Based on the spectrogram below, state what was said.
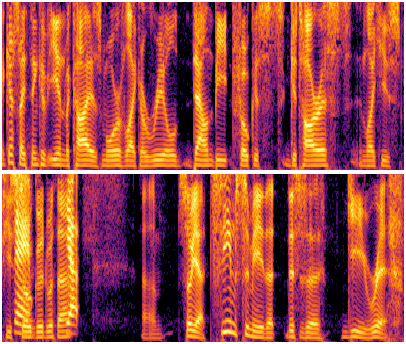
I guess I think of Ian MacKaye as more of like a real downbeat focused guitarist, and like he's he's Same. so good with that. Yeah. Um, so yeah, it seems to me that this is a Gee riff.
